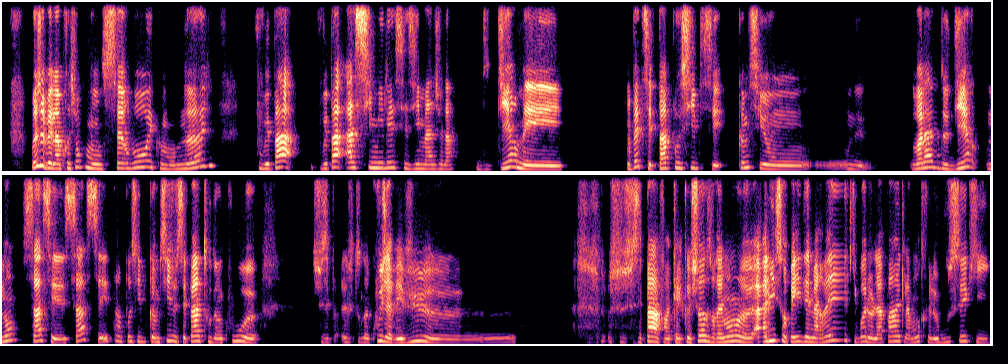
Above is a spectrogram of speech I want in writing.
moi j'avais l'impression que mon cerveau et que mon œil ne pouvaient pas, pouvaient pas assimiler ces images-là, de dire mais en fait c'est pas possible, c'est comme si on, voilà, de dire non, ça c'est ça c'est impossible. Comme si, je sais pas, tout d'un coup, euh, je sais pas, tout d'un coup j'avais vu, euh, je, sais pas, enfin quelque chose vraiment euh, Alice au pays des merveilles qui voit le lapin avec la montre et le gousset qui,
